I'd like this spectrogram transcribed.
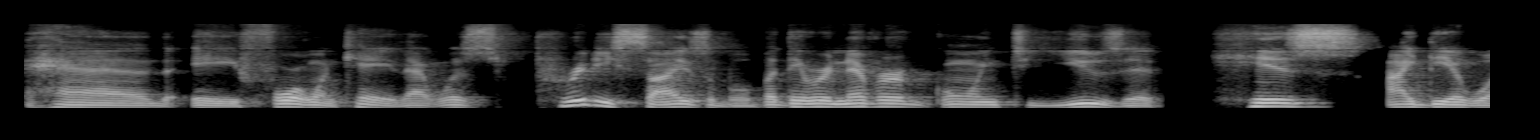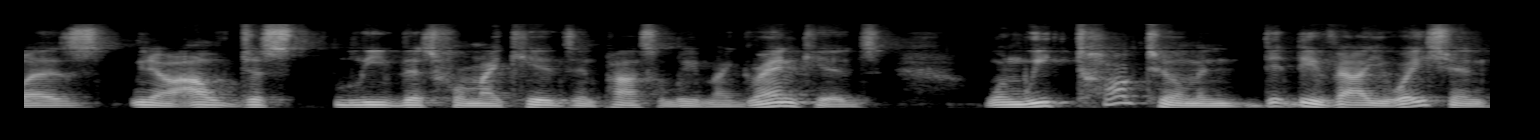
had a 401k that was pretty sizable but they were never going to use it his idea was, you know, I'll just leave this for my kids and possibly my grandkids. When we talked to him and did the evaluation,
